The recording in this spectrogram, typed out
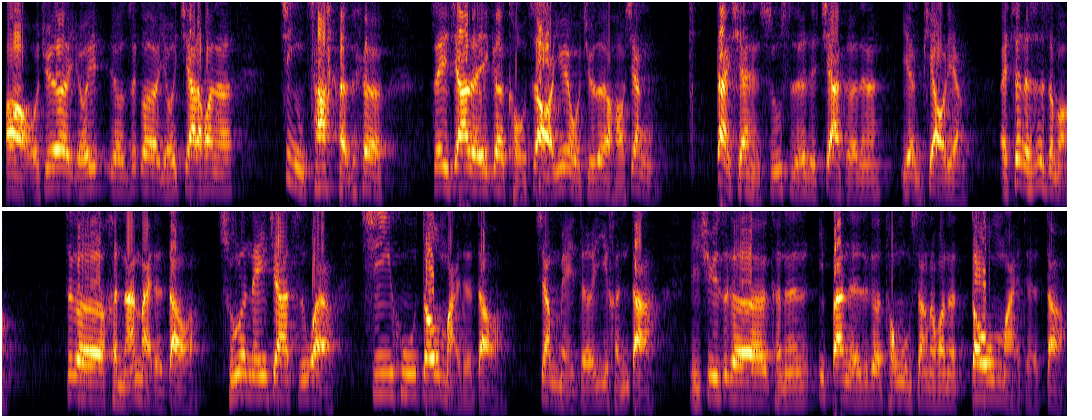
啊，我觉得有一有这个有一家的话呢，净差了这个这一家的一个口罩，因为我觉得好像戴起来很舒适，而且价格呢也很漂亮。哎，真的是什么？这个很难买得到啊。除了那一家之外啊，几乎都买得到，像美德一、恒大。你去这个可能一般的这个通路商的话呢，都买得到。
